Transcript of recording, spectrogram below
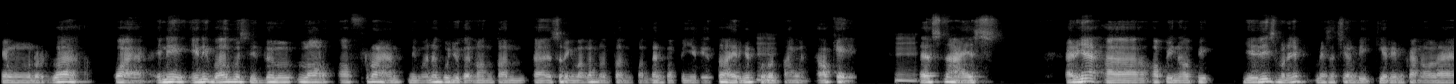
yang menurut gua wah ini ini bagus The Lord of Rant di mana gue juga nonton uh, sering banget nonton konten kopinya itu akhirnya turun hmm. tangan oke okay, hmm. that's nice akhirnya uh, opini-opini jadi sebenarnya message yang dikirimkan oleh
